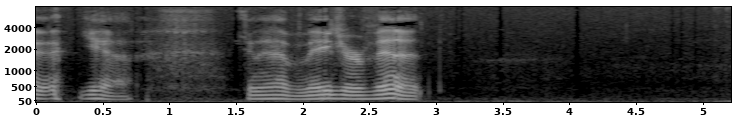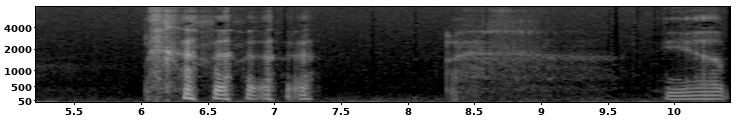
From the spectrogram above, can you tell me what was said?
yeah, gonna have a major event. yep.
